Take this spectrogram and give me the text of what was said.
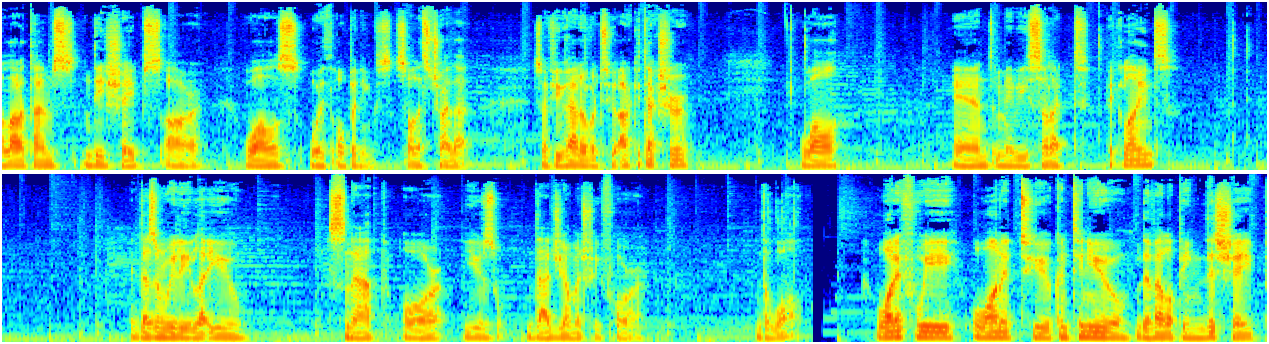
a lot of times these shapes are walls with openings. So let's try that. So if you head over to architecture, wall, and maybe select pick lines, it doesn't really let you snap or use that geometry for the wall. What if we wanted to continue developing this shape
